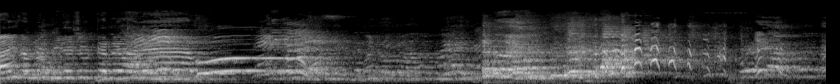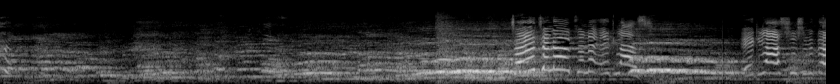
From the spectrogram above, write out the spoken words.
गाइस हम लोग वीडियो शूट करने वाले हैं चलो चलो चलो एक लास्ट एक लास्ट सुष्मिता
